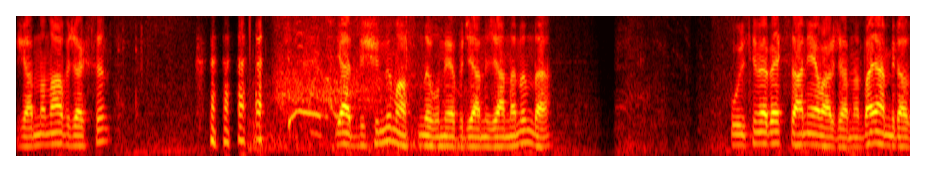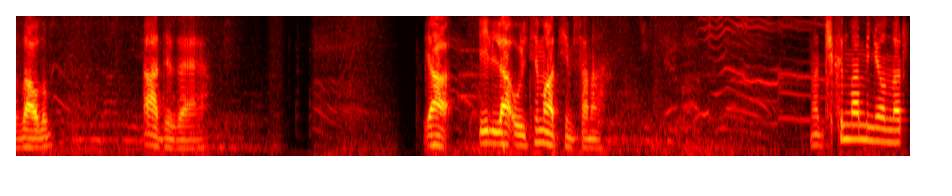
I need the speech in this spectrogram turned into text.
Canla ne yapacaksın? ya düşündüm aslında bunu yapacağını Canlan'ın da. Ultime 5 saniye var Canla. Dayan biraz daha oğlum. Hadi be. Ya illa ultimi atayım sana. Lan çıkın lan minyonlar.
